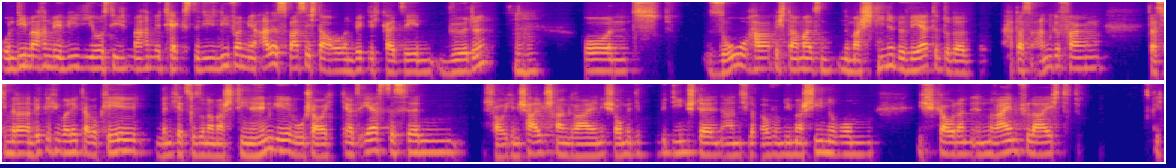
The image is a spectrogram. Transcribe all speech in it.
Und die machen mir Videos, die machen mir Texte, die liefern mir alles, was ich da auch in Wirklichkeit sehen würde. Mhm. Und so habe ich damals eine Maschine bewertet oder hat das angefangen, dass ich mir dann wirklich überlegt habe, okay, wenn ich jetzt zu so einer Maschine hingehe, wo schaue ich als erstes hin? Schaue ich in den Schaltschrank rein, ich schaue mir die Bedienstellen an, ich laufe um die Maschine rum, ich schaue dann innen rein vielleicht, ich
